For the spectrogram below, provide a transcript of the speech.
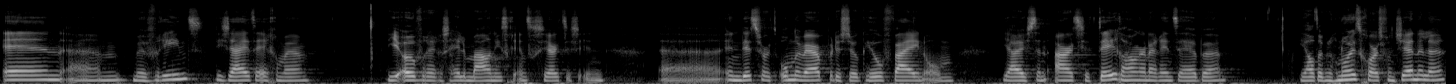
En ehm, mijn vriend, die zei tegen me, die overigens helemaal niet geïnteresseerd is in, uh, in dit soort onderwerpen. Dus ook heel fijn om juist een aardse tegenhanger daarin te hebben. Die had ook nog nooit gehoord van channelen.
